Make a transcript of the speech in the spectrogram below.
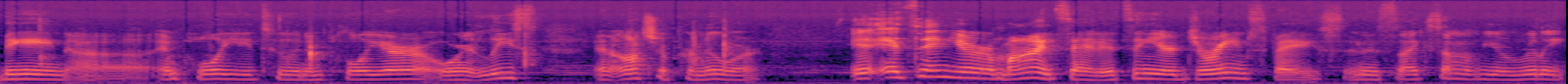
being uh, employee to an employer or at least an entrepreneur. It, it's in your mindset, it's in your dream space, and it's like some of you are really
